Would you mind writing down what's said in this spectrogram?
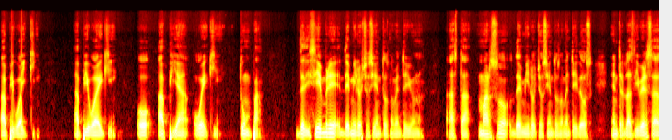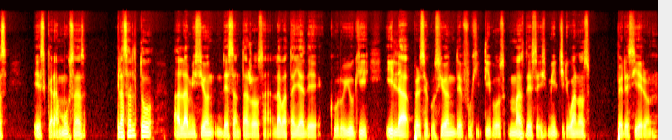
Apiwaiki, Apiwaiki o Apiahueki, Tumpa, de diciembre de 1891 hasta marzo de 1892, entre las diversas escaramuzas, el asalto a la misión de Santa Rosa, la batalla de Kuruyuki y la persecución de fugitivos, más de 6.000 chirihuanos perecieron.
